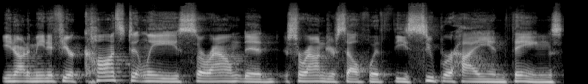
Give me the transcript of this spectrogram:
You know what I mean? If you're constantly surrounded, surround yourself with these super high end things,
